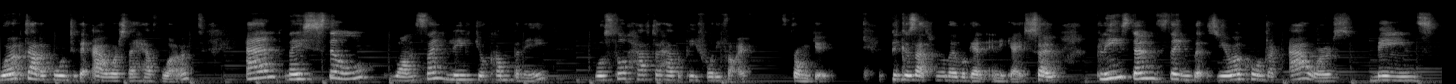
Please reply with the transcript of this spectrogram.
worked out according to the hours they have worked and they still once they leave your company will still have to have a p45 from you because that's what they will get in any case. So please don't think that zero contract hours means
